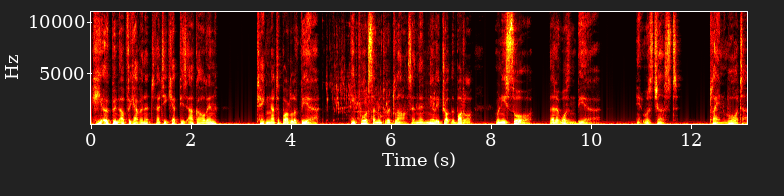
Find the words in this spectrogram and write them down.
He opened up the cabinet that he kept his alcohol in, taking out a bottle of beer. He poured some into a glass and then nearly dropped the bottle when he saw that it wasn't beer. It was just plain water.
